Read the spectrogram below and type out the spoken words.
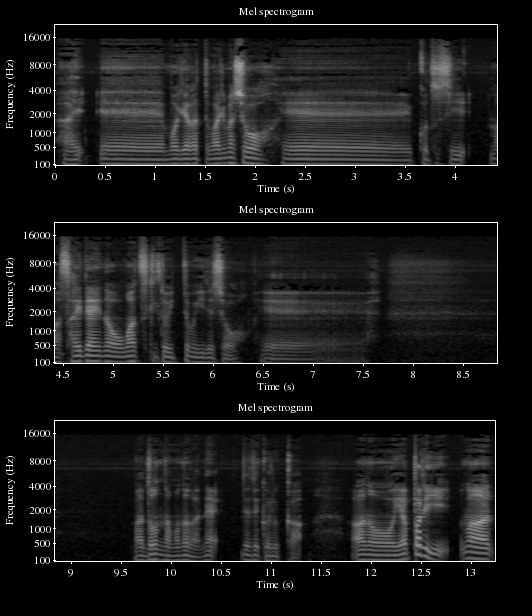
はい、えー、盛り上がってまいりましょう。えー、今年、まあ、最大のお祭りと言ってもいいでしょう。えー、まあ、どんなものがね、出てくるか。あのやっぱり、まあ、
